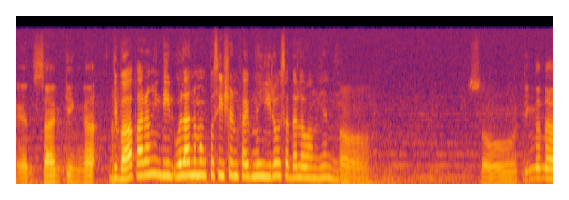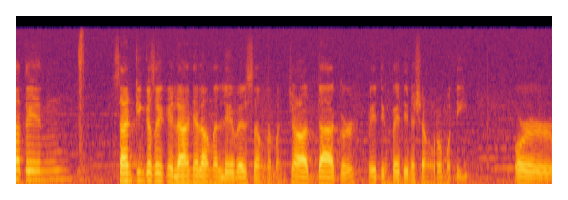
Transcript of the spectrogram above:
and Sun King nga. 'Di ba? Parang hindi wala namang position 5 na hero sa dalawang 'yan eh. Oo. So, tingnan natin. Sun King kasi kailangan niya lang ng levels lang naman. Tsaka dagger, pwedeng pwede na siyang rotate. Or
